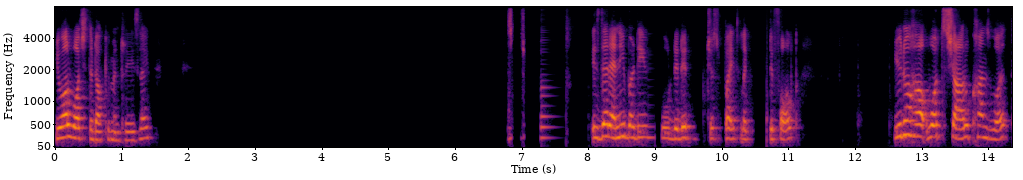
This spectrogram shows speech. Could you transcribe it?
You all watch the documentaries, right? Is there anybody who did it just by like default? You know how what's Shah Rukh Khan's worth?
